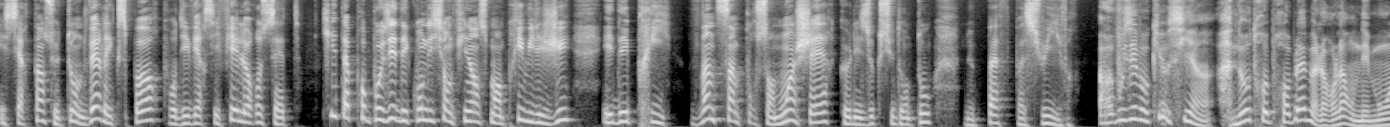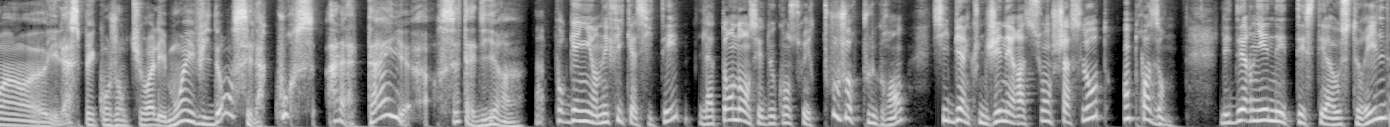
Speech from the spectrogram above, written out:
et certains se tournent vers l'export pour diversifier leurs recettes, quitte à proposer des conditions de financement privilégiées et des prix 25% moins chers que les Occidentaux ne peuvent pas suivre? Ah, vous évoquez aussi un, autre problème. Alors là, on est moins, euh, l'aspect conjoncturel est moins évident, c'est la course à la taille. C'est-à-dire bah, Pour gagner en efficacité, la tendance est de construire toujours plus grand, si bien qu'une génération chasse l'autre en trois ans. Les derniers nés testés à Osterhild,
